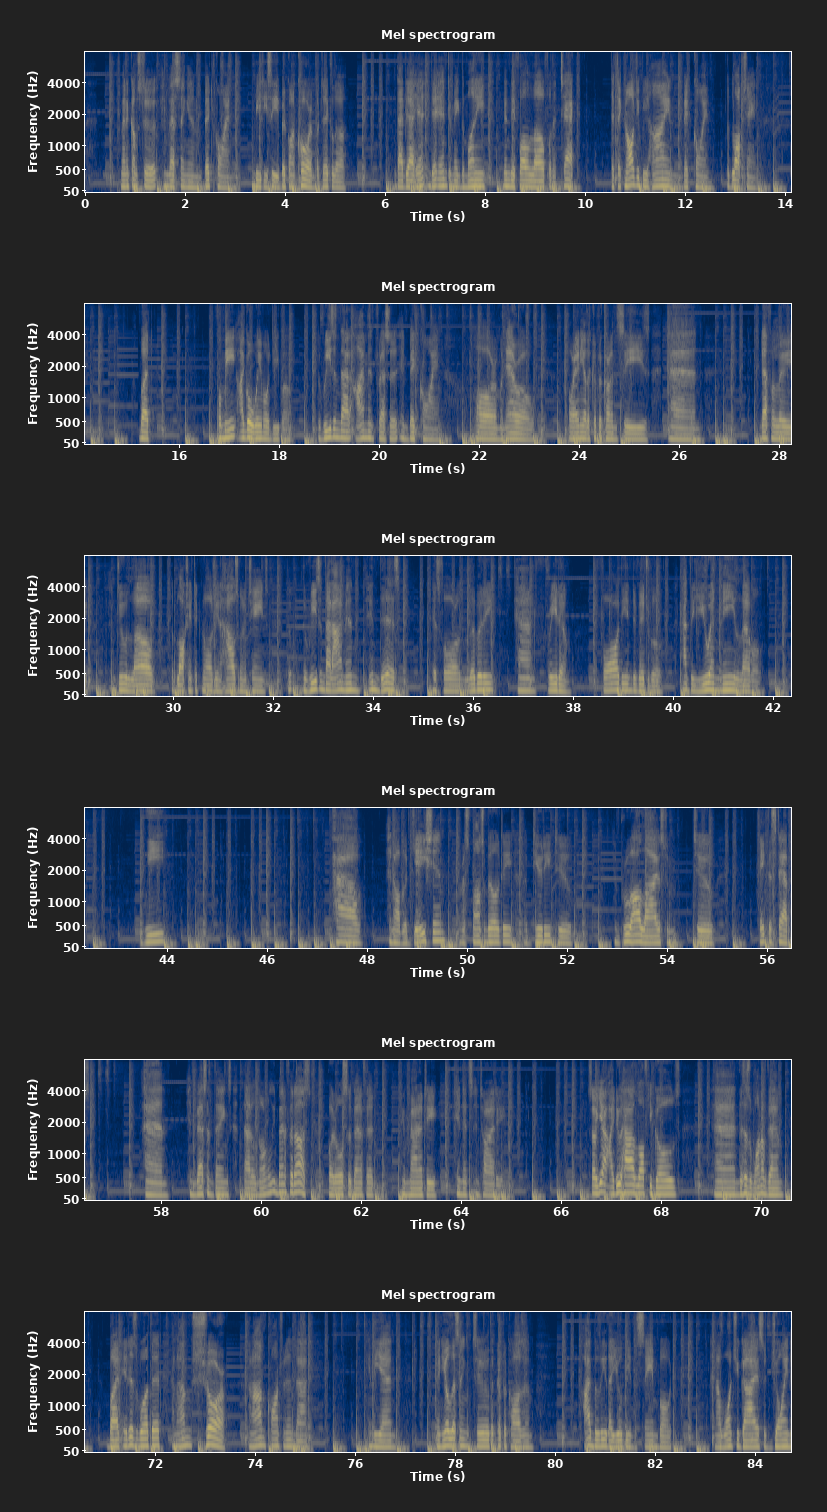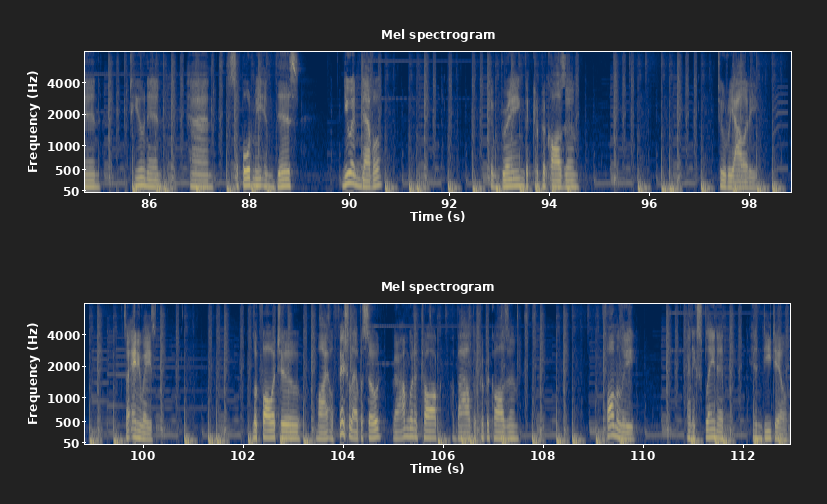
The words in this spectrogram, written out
when it comes to investing in Bitcoin, BTC, Bitcoin Core in particular, that they're, they're in to make the money, then they fall in love for the tech, the technology behind Bitcoin, the blockchain. But for me, I go way more deeper. The reason that I'm interested in Bitcoin or Monero or any other cryptocurrencies and definitely do love the blockchain technology and how it's going to change. The, the reason that I'm in in this is for liberty and freedom for the individual at the you and me level. We have an obligation, a responsibility, a duty to improve our lives, to, to take the steps and invest in things that'll not only benefit us, but also benefit humanity in its entirety. So, yeah, I do have lofty goals, and this is one of them, but it is worth it, and I'm sure and I'm confident that in the end, when you're listening to the Cryptocosm, I believe that you'll be in the same boat. And I want you guys to join in, tune in, and support me in this new endeavor to bring the Cryptocosm to reality. So, anyways, look forward to my official episode where I'm going to talk about the Cryptocosm formally and explain it in detail.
